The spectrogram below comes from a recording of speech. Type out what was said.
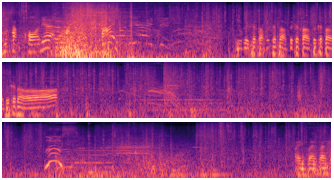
กูสับคอเนี่ยแหละไปตายอยู่ไปกระต่อไปกระต่อไปกระต่อไปกระต่อไปกระต่อ Loose! ไปไปไปไป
